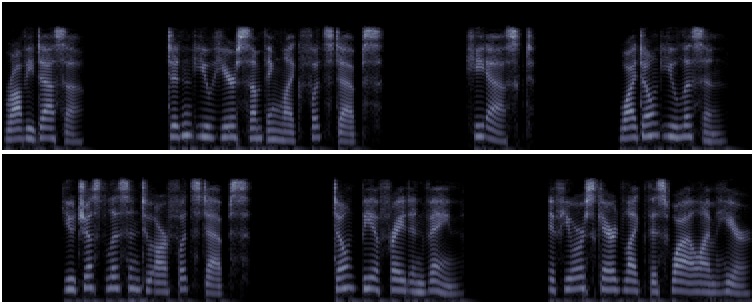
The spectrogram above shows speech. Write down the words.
Ravi Dasa. Didn't you hear something like footsteps? He asked. Why don't you listen? You just listen to our footsteps. Don't be afraid in vain. If you're scared like this while I'm here,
